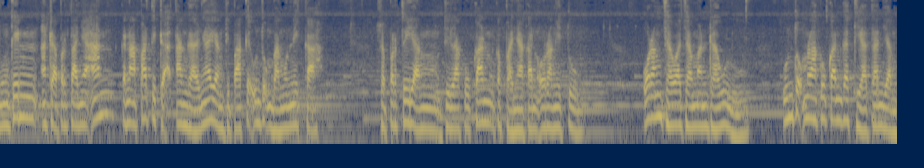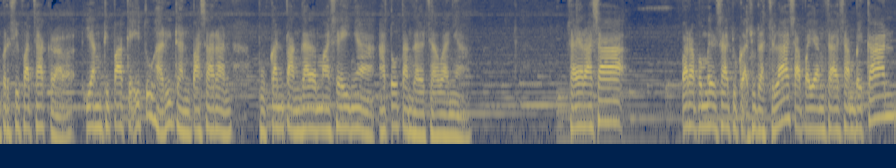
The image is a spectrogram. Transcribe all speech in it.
Mungkin ada pertanyaan, kenapa tidak tanggalnya yang dipakai untuk membangun nikah? Seperti yang dilakukan kebanyakan orang itu orang Jawa zaman dahulu untuk melakukan kegiatan yang bersifat sakral yang dipakai itu hari dan pasaran bukan tanggal masainya atau tanggal Jawanya saya rasa para pemirsa juga sudah jelas apa yang saya sampaikan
